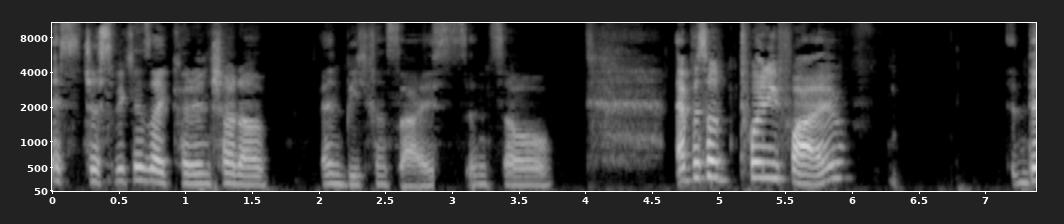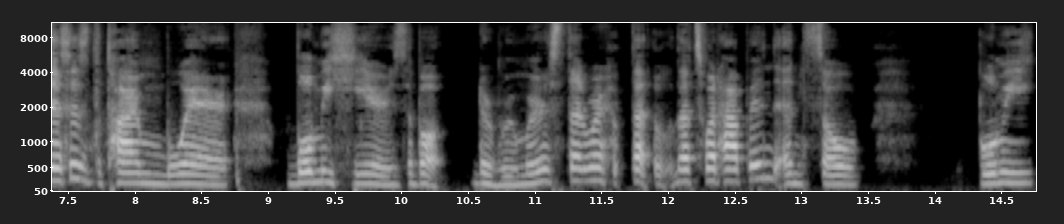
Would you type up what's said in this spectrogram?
it's just because I couldn't shut up and be concise. And so episode 25 this is the time where Bomi hears about the rumors that were that that's what happened. And so Bomi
